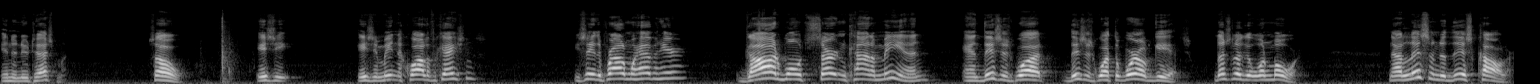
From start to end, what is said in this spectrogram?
in the New Testament. So, is he is he meeting the qualifications? You see the problem we're having here? God wants certain kind of men, and this is what this is what the world gets. Let's look at one more. Now listen to this caller.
